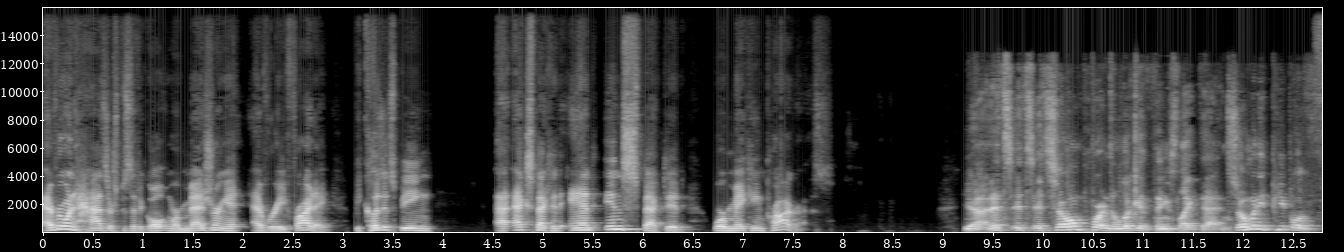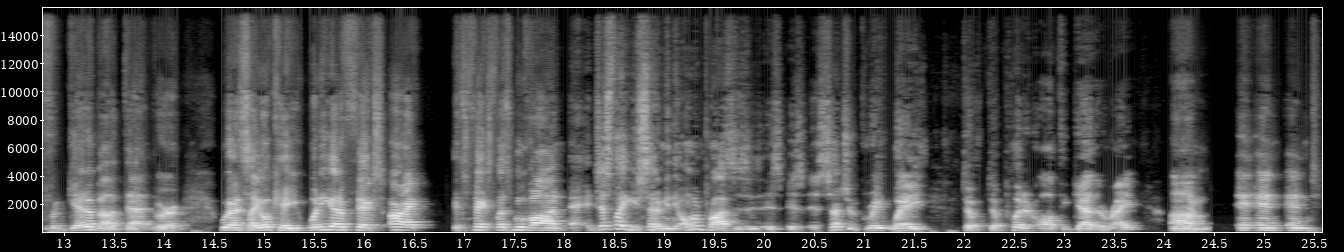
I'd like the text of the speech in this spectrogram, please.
Everyone has their specific goal and we're measuring it every Friday because it's being uh, expected and inspected. We're making progress. Yeah, and it's it's it's so important to look at things like that, and so many people forget about that. Where where it's like, okay, what do you got to fix? All right, it's fixed. Let's move on. And just like you said, I mean, the Omen process is is, is, is such a great way to, to put it all together, right? Um, yeah. and, and and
